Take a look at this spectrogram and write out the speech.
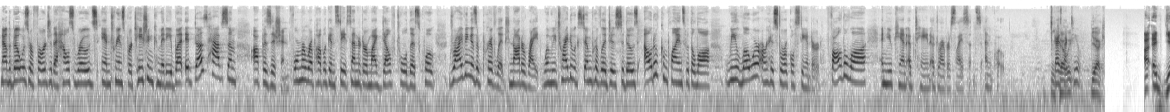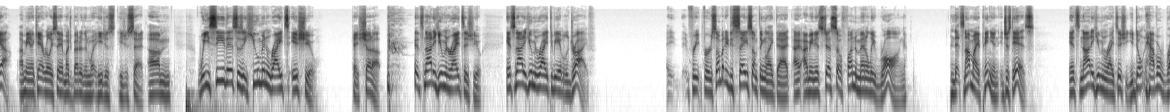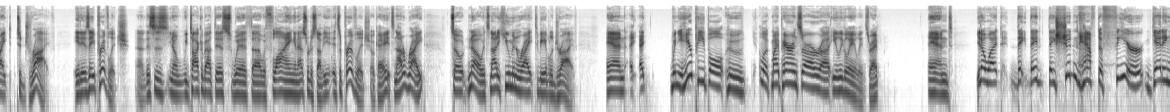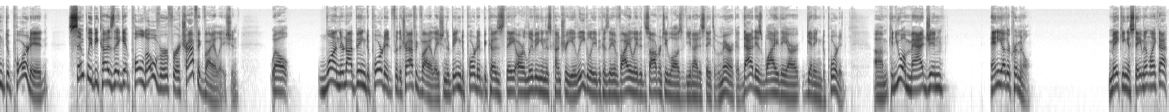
Now, the bill was referred to the House Roads and Transportation Committee, but it does have some opposition. Former Republican State Senator Mike Delph told us, quote, driving is a privilege, not a right. When we try to extend privileges to those out of compliance with the law, we lower our historical standard. Follow the law and you can obtain a driver's license, end quote. Guys, Kelly, back to you. Yeah. I, I, yeah. I mean, I can't really say it much better than what he just he just said. Um, we see this as a human rights issue. Okay, shut up. it's not a human rights issue. It's not a human right to be able to drive. For, for somebody to say something like that, I, I mean, it's just so fundamentally wrong. And it's not my opinion, it just is. It's not a human rights issue. You don't have a right to drive. It is a privilege. Uh, this is, you know, we talk about this with uh, with flying and that sort of stuff. It's a privilege, okay? It's not a right. So no, it's not a human right to be able to drive. And I, I, when you hear people who look, my parents are uh, illegal aliens, right? And you know what? They they they shouldn't have to fear getting deported simply because they get pulled over for a traffic violation. Well, one, they're not being deported for the traffic violation. They're being deported because they are living in this country illegally because they have violated the sovereignty laws of the United States of America. That is why they are getting deported. Um, can you imagine any other criminal making a statement like that?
